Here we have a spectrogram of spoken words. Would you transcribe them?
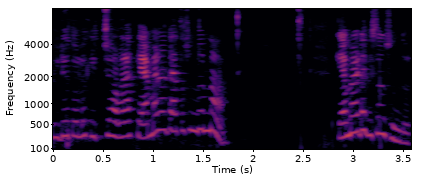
ভিডিও তোলো, কিচ্ছু হবে না। ক্যামেরাটা এত সুন্দর না? ক্যামেরাটা ভীষণ সুন্দর।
